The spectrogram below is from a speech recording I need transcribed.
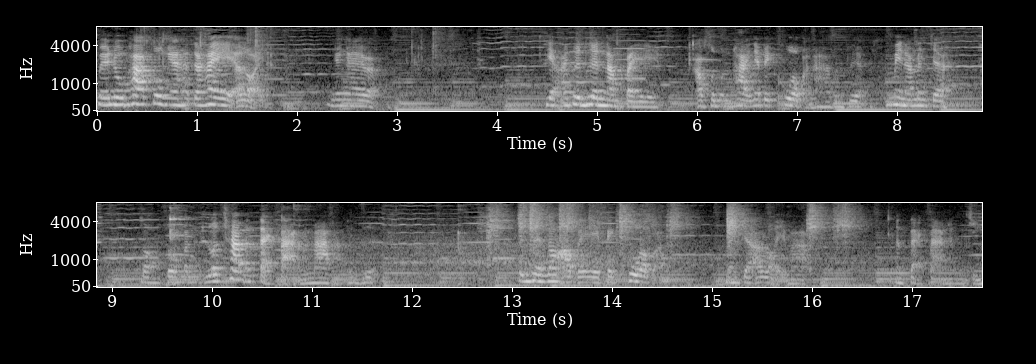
เมนูภาคกุ้งเนี่ยค่ะจะให้อร่อยอะยังไงแบบ อยากให้เพื่อนๆนำไปเอาสมุนไพรเนี่ยไปคั่วก่อนนะคะเพื่อนๆไม่นั้นมันจะบอกตรงมันรสชาติมันแตกต่างกันมากค่ะเพื่อนๆเพื่อนๆต้องเอาไปไปคั่วก่อน มันจะอร่อยมาก มันแตกต่างกันจริง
